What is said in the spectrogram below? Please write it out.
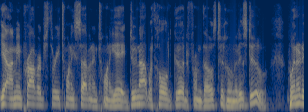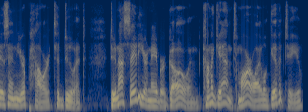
Yeah, I mean Proverbs 3:27 and 28, do not withhold good from those to whom it is due, when it is in your power to do it. Do not say to your neighbor, go and come again, tomorrow I will give it to you,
